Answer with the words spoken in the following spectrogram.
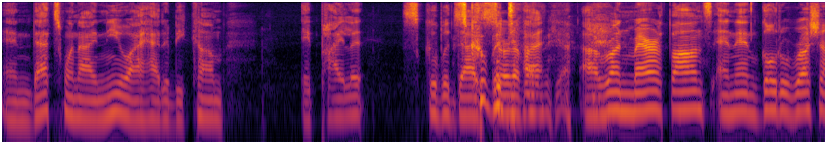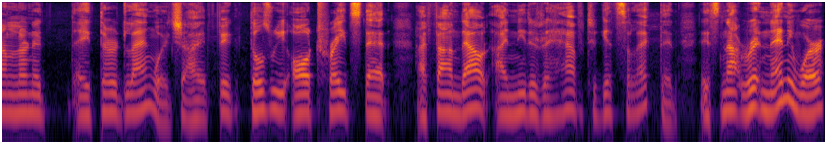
And that's when I knew I had to become a pilot, scuba dive Scuba certified, dive, yeah. uh, run marathons, and then go to Russia and learn a, a third language. I think those were all traits that I found out I needed to have to get selected. It's not written anywhere,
